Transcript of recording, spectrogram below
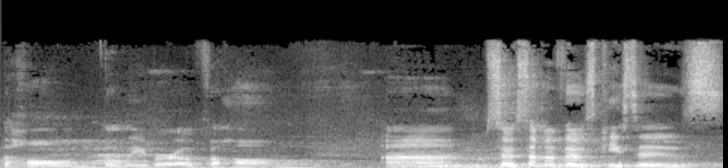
the home, the labor of the home. Um, so some of those pieces,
